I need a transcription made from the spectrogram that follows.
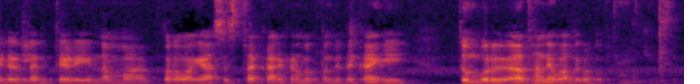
ಈಡೇರಲಿ ಅಂತೇಳಿ ನಮ್ಮ ಪರವಾಗಿ ಆಶಿಸ್ತಾ ಕಾರ್ಯಕ್ರಮಕ್ಕೆ ಬಂದಿದ್ದಕ್ಕಾಗಿ ತುಂಬ ಧನ್ಯವಾದಗಳು. ಥ್ಯಾಂಕ್ ಯು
